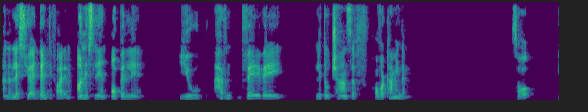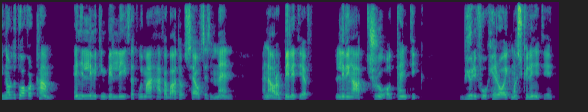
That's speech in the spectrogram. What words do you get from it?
And unless you identify them honestly and openly you have very very little chance of overcoming them so, in order to overcome any limiting beliefs that we might have about ourselves as men and our ability of living out true, authentic, beautiful, heroic masculinity,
